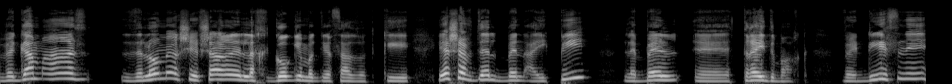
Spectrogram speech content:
וגם אז זה לא אומר שאפשר לחגוג עם הגרסה הזאת, כי יש הבדל בין IP לבין אה, trademark. ודיסני,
